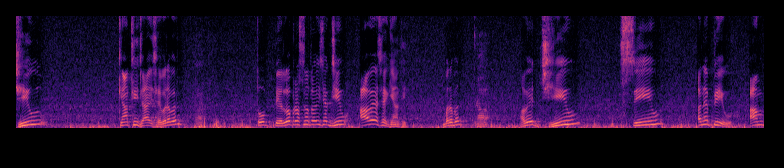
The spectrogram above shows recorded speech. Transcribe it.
જીવ ક્યાંથી જાય છે બરાબર? તો પહેલો પ્રશ્ન તો એ છે કે જીવ આવે છે ક્યાંથી? બરાબર? હા. હવે જીવ શિવ અને પીવ આમ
